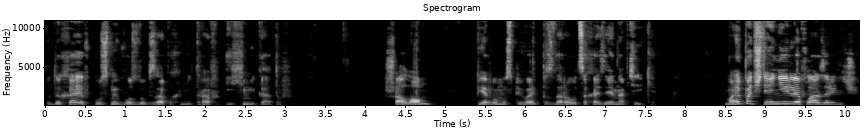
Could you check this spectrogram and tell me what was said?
вдыхая вкусный воздух с запахами трав и химикатов. «Шалом!» – первым успевает поздороваться хозяин аптеки. «Мое почтение, Лев Лазаревич!»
